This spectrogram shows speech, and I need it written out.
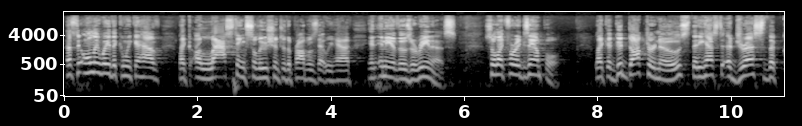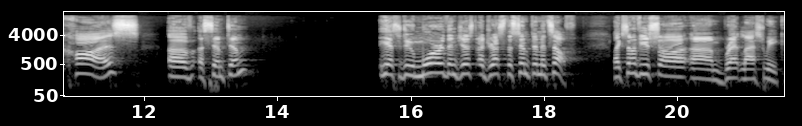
That's the only way that can, we can have like a lasting solution to the problems that we have in any of those arenas. So, like for example, like a good doctor knows that he has to address the cause of a symptom. He has to do more than just address the symptom itself. Like some of you saw um, Brett last week.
